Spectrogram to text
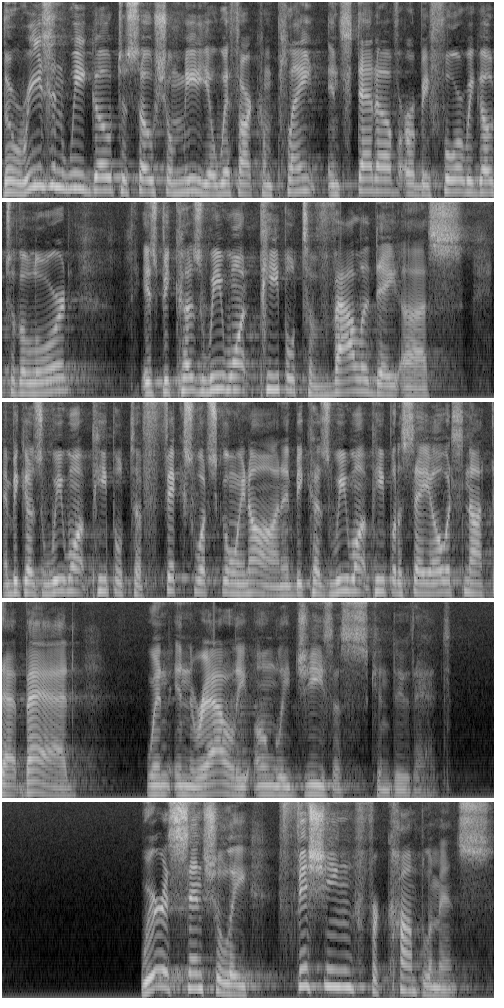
The reason we go to social media with our complaint instead of or before we go to the Lord is because we want people to validate us and because we want people to fix what's going on and because we want people to say, oh, it's not that bad, when in reality, only Jesus can do that. We're essentially fishing for compliments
